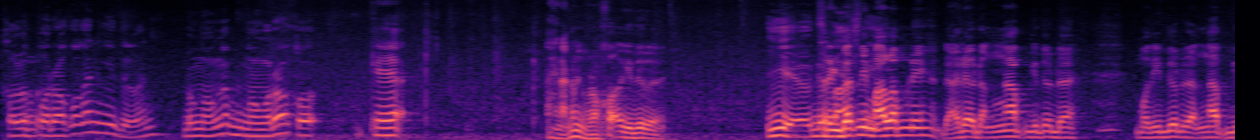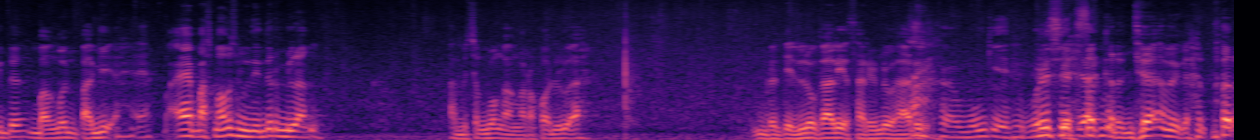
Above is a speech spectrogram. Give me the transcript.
kalau perokok kan gitu kan bengongnya bengong rokok Kayak ah, enak ngerokok gitu loh. iya udah Sering banget nih malam nih, udah ada udah ngap gitu udah mau tidur udah ngap gitu, bangun pagi eh, eh pas malam sebelum tidur bilang ah besok gua nggak ngerokok dulu ah. Berhenti dulu kali sehari dua hari. Ah, mungkin bullshit Biasa ya kerja sampai kantor,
